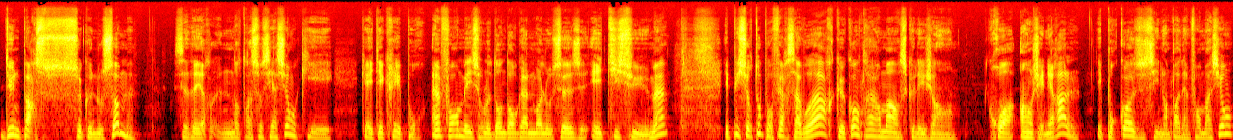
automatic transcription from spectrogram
d'une part, ce que nous sommes, c'est-à-dire notre association qui a été créée pour informer sur le don d'organes moelle osseuse et tissus humains, et puis surtout pour faire savoir que contrairement à ce que les gens croient en général, et pour cause s'ils n'ont pas d'informations,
